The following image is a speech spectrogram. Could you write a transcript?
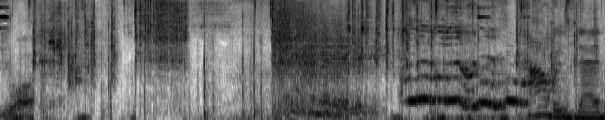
You are. Albie's dead.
